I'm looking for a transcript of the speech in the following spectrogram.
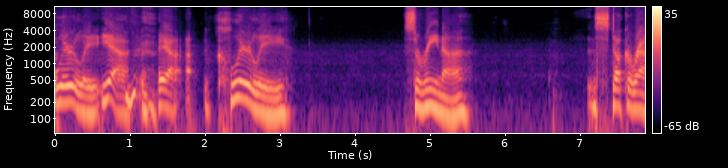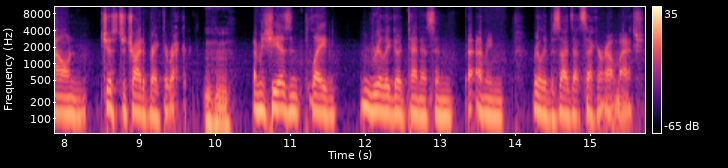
clearly, yeah, yeah, uh, clearly, Serena stuck around just to try to break the record. Mm-hmm. I mean, she hasn't played really good tennis, and I mean, really, besides that second round match,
